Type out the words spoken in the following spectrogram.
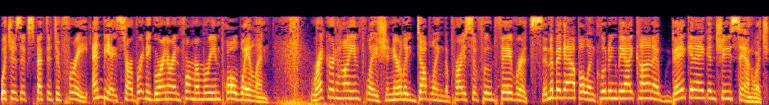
which is expected to free NBA star Brittney Griner and former Marine Paul Whelan. Record high inflation, nearly doubling the price of food favorites in the Big Apple, including the iconic bacon, egg, and cheese sandwich.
